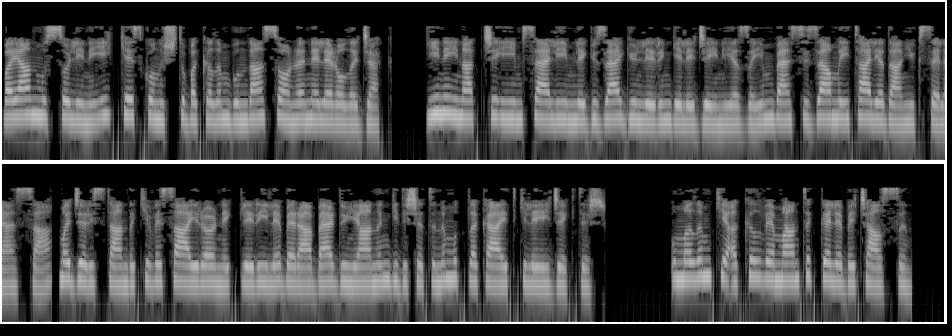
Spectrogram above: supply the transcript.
Bayan Mussolini ilk kez konuştu bakalım bundan sonra neler olacak. Yine inatçı iyimserliğimle güzel günlerin geleceğini yazayım ben size ama İtalya'dan yükselen sağ, Macaristan'daki vesaire örnekleriyle beraber dünyanın gidişatını mutlaka etkileyecektir. Umalım ki akıl ve mantık galebe çalsın.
